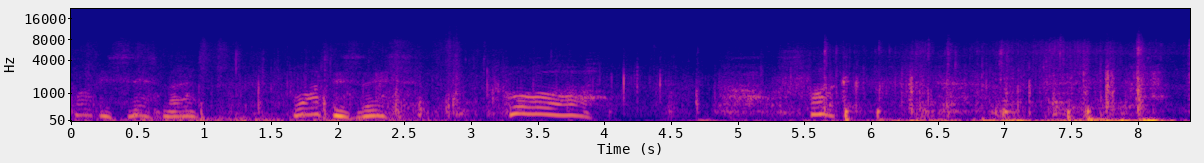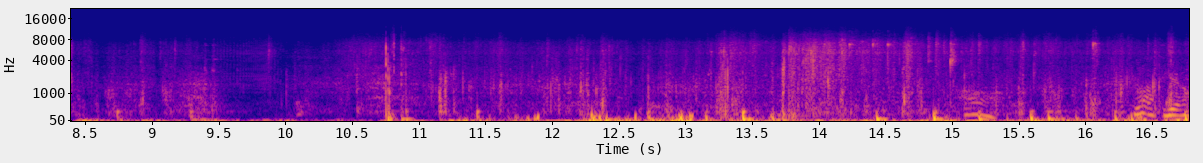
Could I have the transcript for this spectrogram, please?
What is this, man? What is this? Oh. Fuck. Oh, bloody hell.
